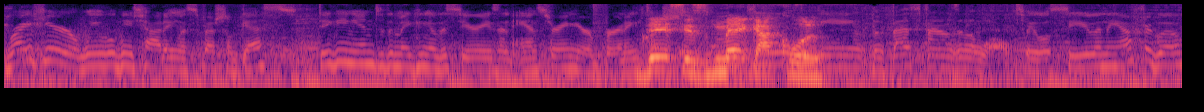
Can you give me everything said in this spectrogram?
Right here, we will be chatting with special guests, digging into the making of the series, and answering your burning This questions. This is mega cool. The best fans in the world. We will see you in the afterglow.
